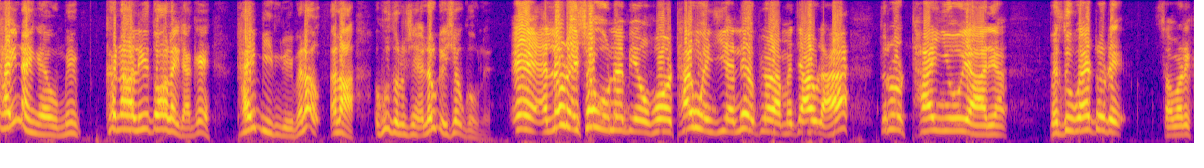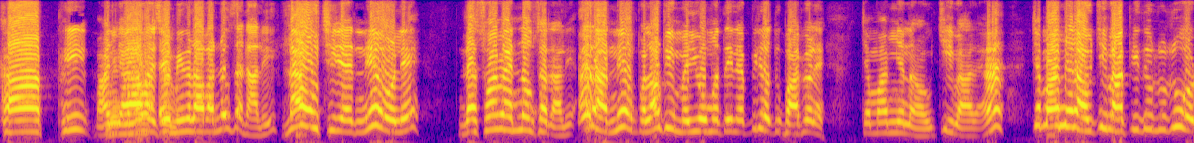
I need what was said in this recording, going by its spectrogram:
ထိုင်းနိုင်ငံကိုမင်းခဏလေးသွားလိုက်တာကဲထိုင်းပြည်သူတွေဘယ်လောက်ဟလာအခုဆိုလို့ရှိရင်အလုပ်တွေရှုပ်ကုန်လေအဲအလုပ်တွေရှုပ်ကုန်နေပြင်ဟောထိုင်းဝင်ကြီးကနေ့ပြောတာမကြောက်လားသူတို့ထိုင်းညိုးရာတဲ့ဘယ်သူပဲတို့တဲ့စဝရခါဖိဘာညာလဲအေးမင်္ဂလာပါနှုတ်ဆက်တာလေလောက်ချီတဲ့နေ့ကိုလေ လက်ဆွဲပဲနှုတ်ဆက်တာလေအဲ့ဒါနေ့ကိုဘယ်လောက်ထိမယုံမသိလဲပြီးတော့သူဘာပြောလဲကျမမျက်နှာကိုကြည့်ပါလေဟမ်ကျမမျက်နှာကိုကြည့်ပါပြည်သူလူထုကို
